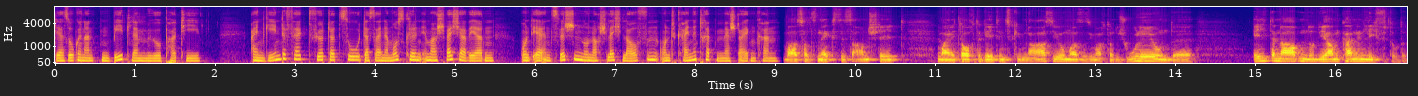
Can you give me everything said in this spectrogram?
der sogenannten Bethlehem-Myopathie. Ein Gendefekt führt dazu, dass seine Muskeln immer schwächer werden und er inzwischen nur noch schlecht laufen und keine Treppen mehr steigen kann. Was als nächstes ansteht, meine Tochter geht ins Gymnasium, also sie macht eine Schule und äh, Elternabend und die haben keinen Lift, oder?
